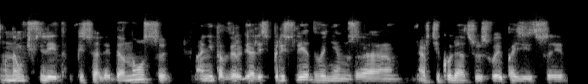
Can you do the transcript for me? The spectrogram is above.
на учителей писали доносы, они подвергались преследованиям за артикуляцию своей позиции,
